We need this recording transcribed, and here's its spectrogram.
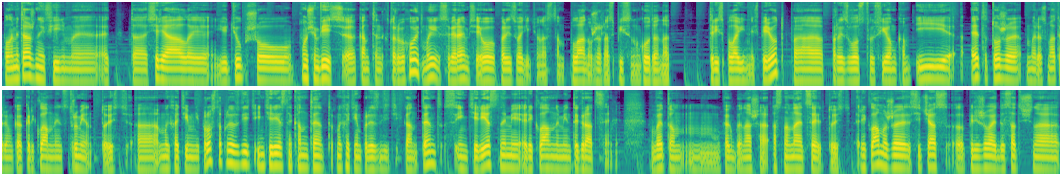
полнометражные фильмы, это сериалы, YouTube-шоу. В общем, весь э, контент, который выходит, мы собираемся его производить. У нас там план уже расписан года на три с половиной вперед по производству и съемкам. И это тоже мы рассматриваем как рекламный инструмент. То есть э, мы хотим не просто производить интересный контент, мы хотим производить контент с интересными рекламными интеграциями. В этом как бы наша основная цель. То есть реклама же сейчас э, переживает достаточно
